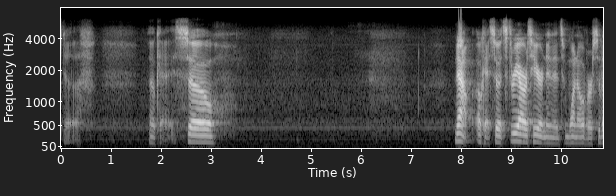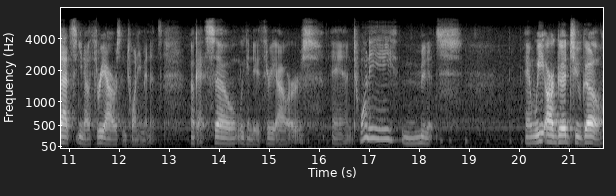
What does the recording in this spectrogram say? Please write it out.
stuff. Okay, so now, okay, so it's three hours here and then it's one over, so that's, you know, three hours and 20 minutes. Okay, so we can do three hours and 20 minutes. And we are good to go.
